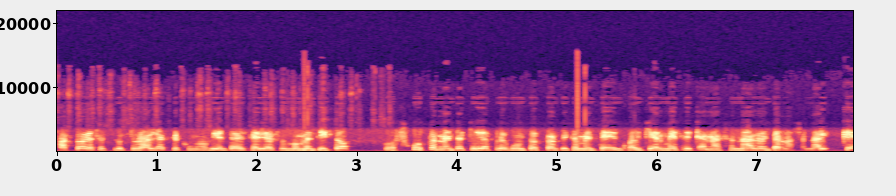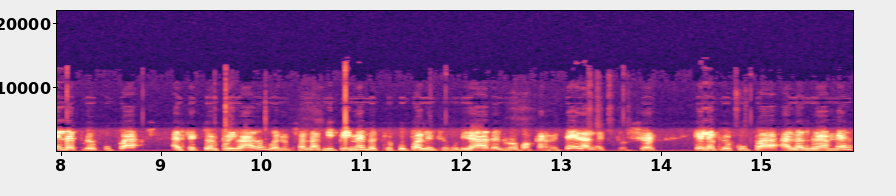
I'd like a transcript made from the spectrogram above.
factores estructurales que como bien te decía yo hace un momentito, pues justamente tú le preguntas prácticamente en cualquier métrica nacional o internacional qué le preocupa al sector privado, bueno, pues a las MIPIMES les preocupa la inseguridad, el robo a carretera, la extorsión. ¿Qué le preocupa a las grandes?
